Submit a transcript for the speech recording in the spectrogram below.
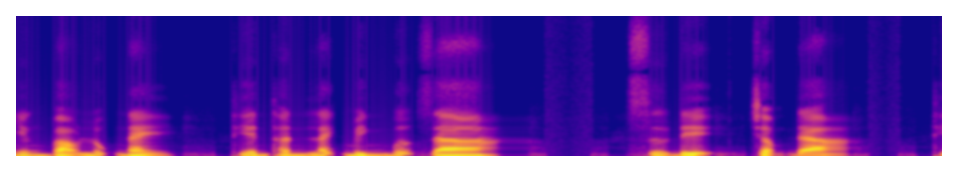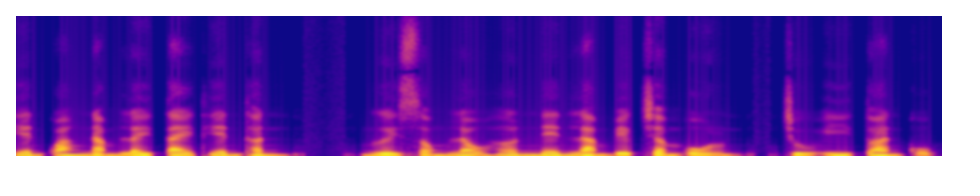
Nhưng vào lúc này, thiên thần lách mình bước ra. Sư đệ, chậm đã. Thiên quang nắm lấy tay thiên thần. Người sống lâu hơn nên làm việc trầm ổn, chú ý toàn cục.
